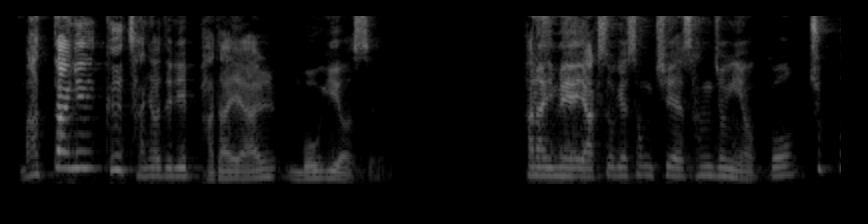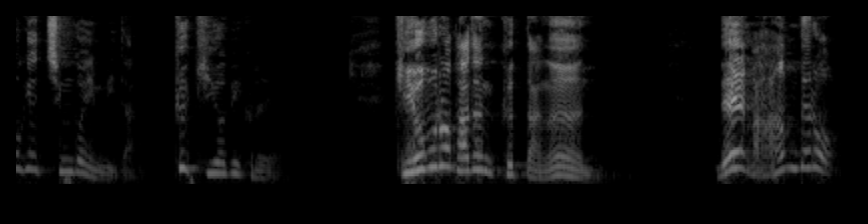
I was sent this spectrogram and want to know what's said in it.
마땅히 그 자녀들이 받아야 할 목이었어요. 하나님의 약속의 성취의 상정이었고 축복의 증거입니다. 그 기업이 그래요. 기업으로 받은 그 땅은 내 마음대로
